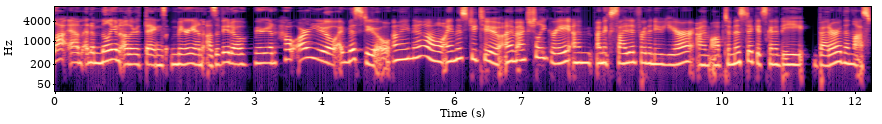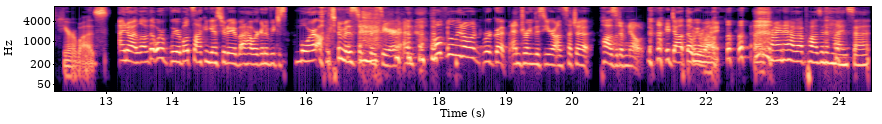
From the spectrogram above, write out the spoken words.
LATAM, and a million other things, Mary Ann Azevedo. Mary Ann, how are you? I missed you. I know. I missed you too. I'm actually great. I'm I'm excited for the new year. I'm optimistic it's going to be better than last year was. I know. I love that we're we were both talking yesterday about how we're going to be just more optimistic this year, and hopefully we don't regret entering this year on such a positive note. I doubt that we right. will. I'm trying to have that positive mindset.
